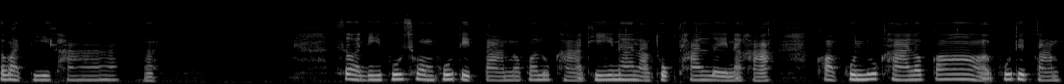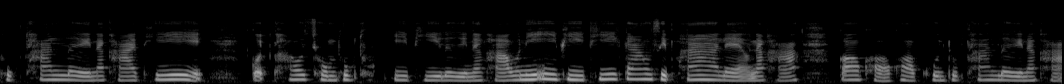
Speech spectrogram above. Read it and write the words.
สวัสดีค่ะ สวัสดีผู้ชมผู้ติดตามแล้วก็ลูกค้าที่น่ารักทุกท่านเลยนะคะ ขอบคุณลูกค้าแล้วก็ผู้ติดตามทุกท่านเลยนะคะ ที่กดเข้าชมทุก ๆ EP เลยนะคะ วันนี้ EP ที่ 95 แล้วนะคะ ก็ขอขอบคุณทุกท่านเลยนะคะ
